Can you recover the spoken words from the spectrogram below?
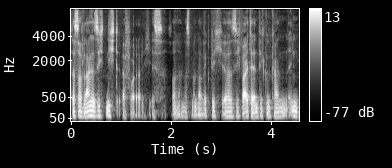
das auf lange Sicht nicht erforderlich ist, sondern dass man da wirklich äh, sich weiterentwickeln kann in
